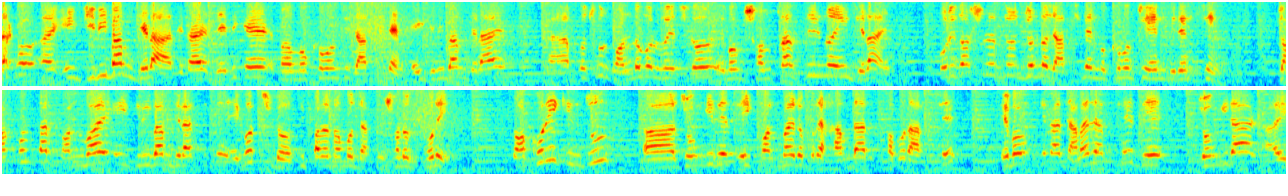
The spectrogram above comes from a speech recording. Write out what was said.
দেখো এই জিরিবাম জেলা, যেটা যেদিকে মুখ্যমন্ত্রী যাচ্ছিলেন, এই জিরিবাম জেলায় প্রচুর গন্ডগোল হয়েছিল এবং সন্ত্রাসদীর্ণ এই জেলায় পরিদর্শনের জন্য যাচ্ছিলেন মুখ্যমন্ত্রী এন বীরেন সিং। যখন তার কনভয় এই জিরিবাম জেলার দিকে এগোচ্ছিল, তিপ্পান্ন নম্বর জাতীয় সড়ক ধরে, তখনই কিন্তু জঙ্গিদের এই কনভয়ের উপরে হামলার খবর আসছে এবং যেটা জানা যাচ্ছে যে জঙ্গিরা এই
